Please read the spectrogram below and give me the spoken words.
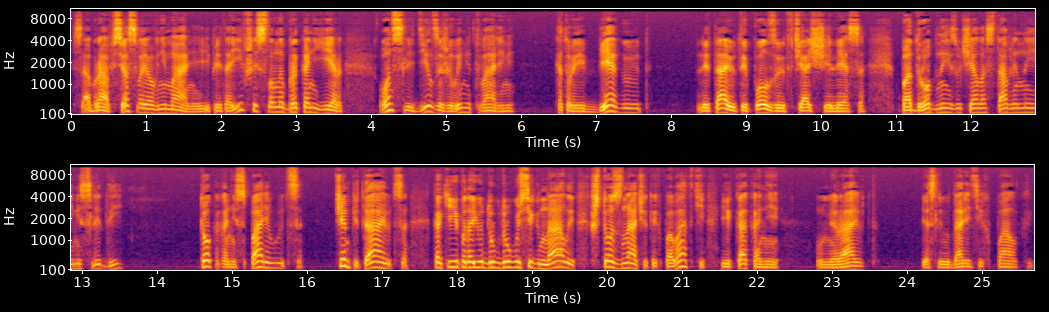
собрав все свое внимание и притаившись, словно браконьер, он следил за живыми тварями, которые бегают, летают и ползают в чаще леса, подробно изучал оставленные ими следы, то, как они спариваются, чем питаются, какие подают друг другу сигналы, что значат их повадки и как они умирают если ударить их палкой.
